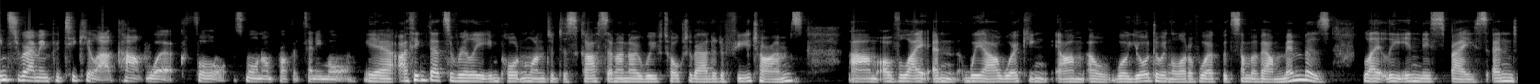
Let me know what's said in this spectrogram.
Instagram in particular can't work for small nonprofits anymore. Yeah, I think that's a really important one to discuss. And I know we've talked about it a few times um, of late, and we are working, um, oh, well, you're doing a lot of work with some of our members lately in this space. And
